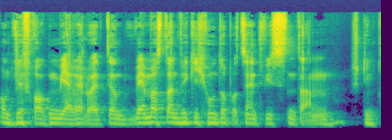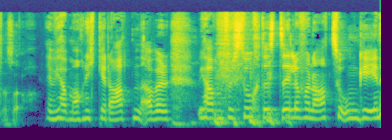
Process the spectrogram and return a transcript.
Und wir fragen mehrere Leute. Und wenn wir es dann wirklich 100% wissen, dann stimmt das auch. Ja, wir haben auch nicht geraten, aber wir haben versucht, das Telefonat zu umgehen.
